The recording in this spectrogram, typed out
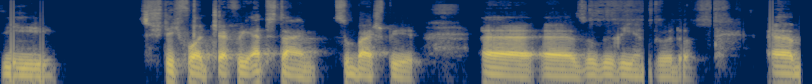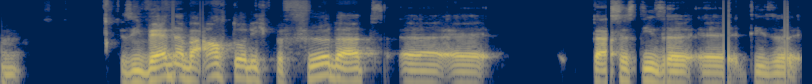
wie Stichwort Jeffrey Epstein zum Beispiel äh, äh, suggerieren würde. Ähm, sie werden aber auch dadurch befördert, äh, äh dass es diese, äh, diese,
